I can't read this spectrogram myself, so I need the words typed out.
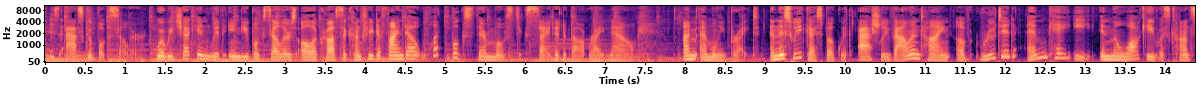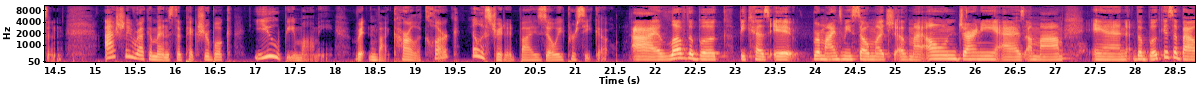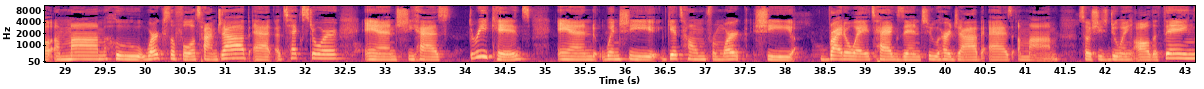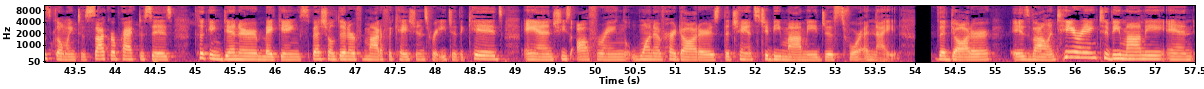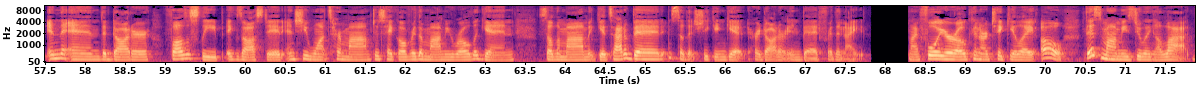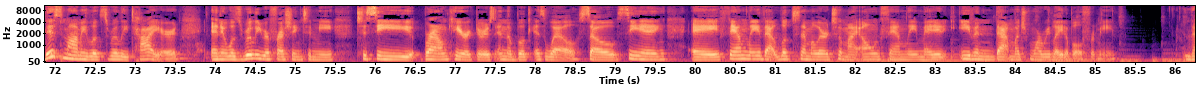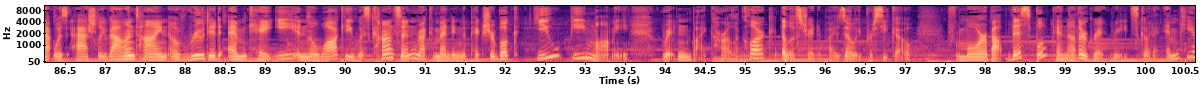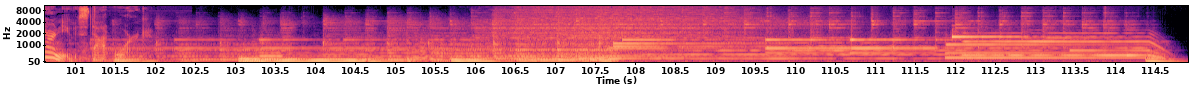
is Ask a Bookseller, where we check in with indie booksellers all across the country to find out what books they're most excited about right now. I'm Emily Bright, and this week I spoke with Ashley Valentine of Rooted MKE in Milwaukee, Wisconsin. Ashley recommends the picture book You Be Mommy, written by Karla Clark, illustrated by Zoe Persico. I love the book because it reminds me so much of my own journey as a mom. And the book is about a mom who works a full time job at a tech store and she has three kids. And when she gets home from work, she right away tags into her job as a mom. So she's doing all the things, going to soccer practices, cooking dinner, making special dinner modifications for each of the kids, and she's offering one of her daughters the chance to be mommy just for a night the daughter is volunteering to be mommy, and in the end, the daughter falls asleep exhausted and she wants her mom to take over the mommy role again. So the mom gets out of bed so that she can get her daughter in bed for the night. My four year old can articulate, oh, this mommy's doing a lot. This mommy looks really tired. And it was really refreshing to me to see brown characters in the book as well. So seeing a family that looked similar to my own family made it even that much more relatable for me. That was Ashley Valentine of Rooted MKE in Milwaukee, Wisconsin, recommending the picture book You Be Mommy, written by Karla Clark, illustrated by Zoe Persico. For more about this book and other great reads, go to nprnews.org.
